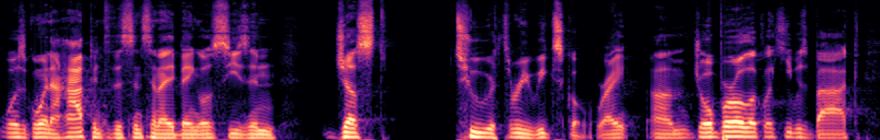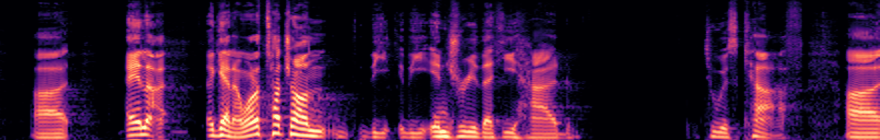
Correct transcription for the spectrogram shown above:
was going to happen to the Cincinnati Bengals season just two or three weeks ago, right? Um, Joe Burrow looked like he was back, uh, and I, again, I want to touch on the the injury that he had to his calf. Uh,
